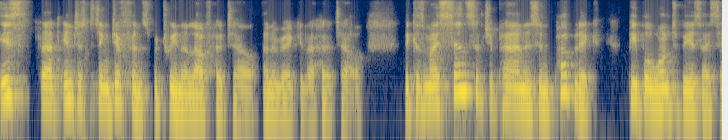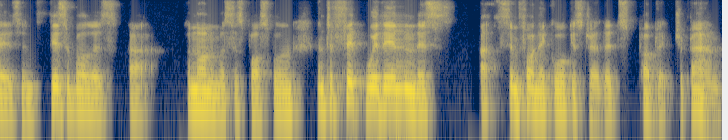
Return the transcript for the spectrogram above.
is that interesting difference between a love hotel and a regular hotel. Because my sense of Japan is in public, people want to be, as I say, as invisible, as uh, anonymous as possible, and, and to fit within this symphonic orchestra that's public Japan.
